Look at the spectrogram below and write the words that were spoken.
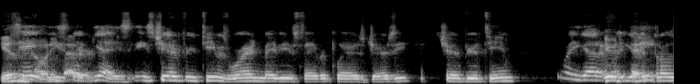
He doesn't He's know any he's better. Like, yeah, he's, he's cheering for your team. He's wearing maybe his favorite player's jersey, cheering for your team. Why you got to? Dude, Why you got to throw?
